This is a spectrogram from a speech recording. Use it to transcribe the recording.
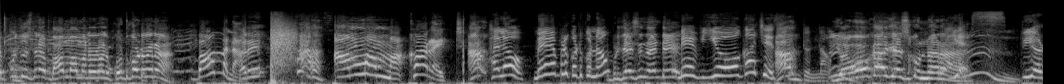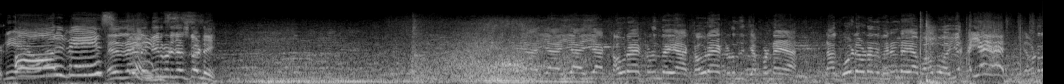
ఎప్పుడు చూసినా బామ్మ మనవరాలు కొట్టుకోవడమేనా బామ్మనా? అరే. అమ్మమ్మ. కరెక్ట్ హలో మేము ఎప్పుడు కొట్టుకున్నాం? ఇప్పుడు చేసిందంటే? మేము యోగా చేసుకుంటున్నాం. యోగా చేసుకున్నారా We are ఏ, రండి, మీరు కూడా చేసుకోండి. అయ్యా అయ్యా అయ్యా కౌరా ఎక్కడుందయ్యా కౌరా ఎక్కడుంది చెప్పండి అయ్యా. నా గోడ ఎవడని వినండి అయ్యా బాబు. అయ్యా అయ్యా అయ్యా, ఎవడో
